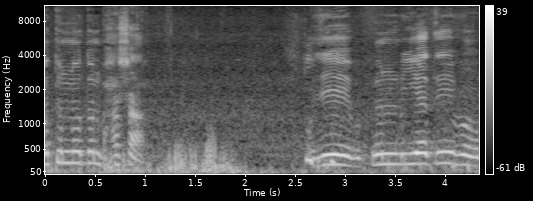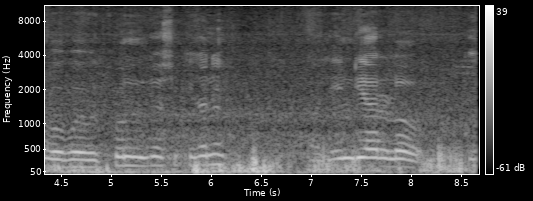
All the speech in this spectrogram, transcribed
নতুন নতুন ভাষা যে কোন ইয়াতে কোন কি জানি? ইন্ডিয়ার কি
